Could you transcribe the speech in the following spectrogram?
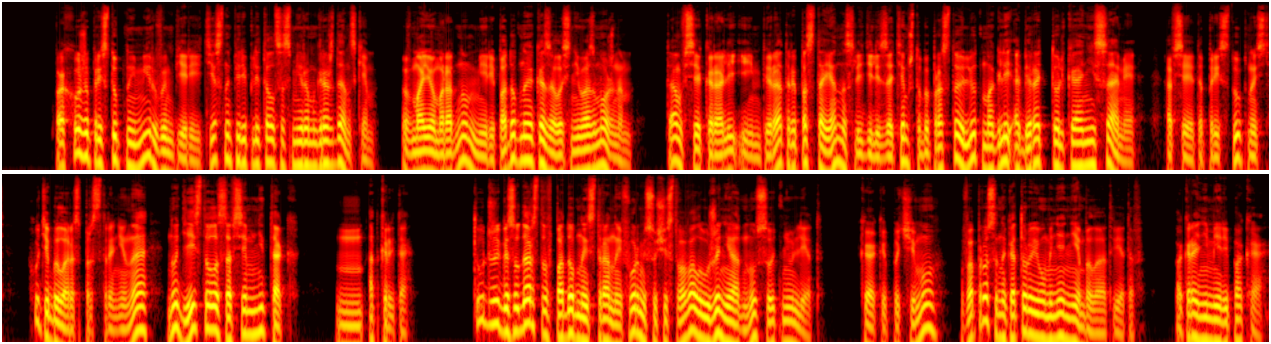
Похоже, преступный мир в империи тесно переплетался с миром гражданским. В моем родном мире подобное казалось невозможным. Там все короли и императоры постоянно следили за тем, чтобы простой люд могли обирать только они сами, а вся эта преступность, хоть и была распространена, но действовала совсем не так м, открыто. Тут же государство в подобной странной форме существовало уже не одну сотню лет. Как и почему, вопросы, на которые у меня не было ответов. По крайней мере, пока.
